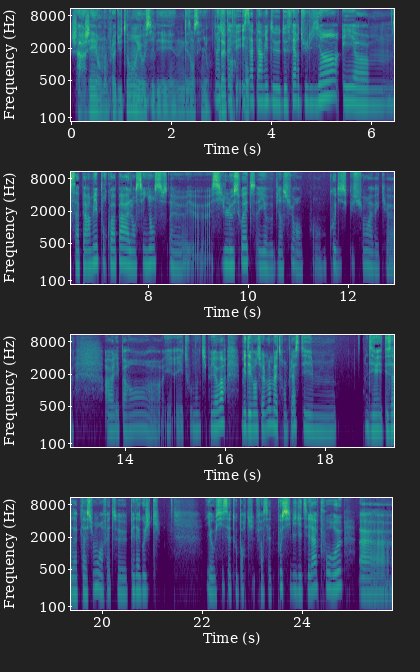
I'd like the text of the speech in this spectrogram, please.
chargés en emploi du temps et mm, aussi des, enseignants. D'accord. Et ça permet de, faire du lien et euh, ça permet, pourquoi pas, à l'enseignant, euh, s'il le souhaite, et euh, bien sûr en, en co-discussion avec les parents euh, et, tout le monde qui peut y avoir, mais d'éventuellement mettre en place des, mm, adaptations en fait euh, pédagogiques. Il y a aussi cette, enfin, cette possibilité-là pour eux, euh,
